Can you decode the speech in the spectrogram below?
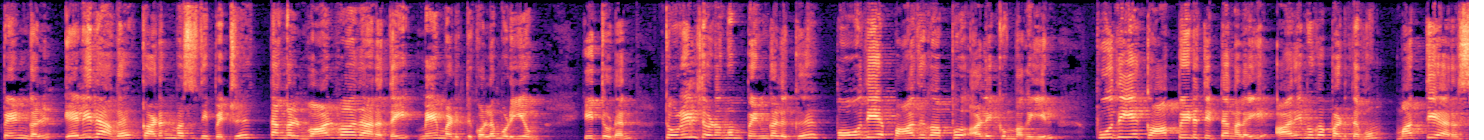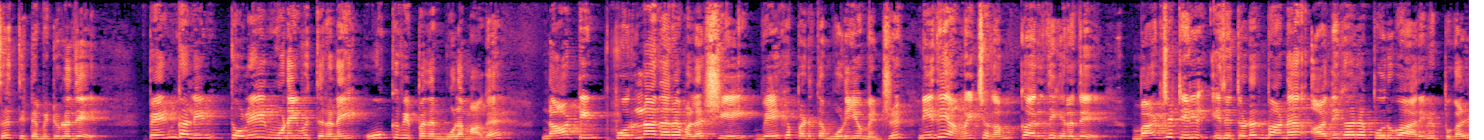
பெண்கள் எளிதாக கடன் வசதி பெற்று தங்கள் வாழ்வாதாரத்தை மேம்படுத்திக் கொள்ள முடியும். இத்துடன் தொழில் தொடங்கும் பெண்களுக்கு போதிய பாதுகாப்பு அளிக்கும் வகையில் புதிய காப்பீடு திட்டங்களை அறிமுகப்படுத்தவும் மத்திய அரசு திட்டமிட்டுள்ளது. பெண்களின் தொழில் முனைவு திறனை ஊக்குவிப்பதன் மூலமாக நாட்டின் பொருளாதார வளர்ச்சியை வேகப்படுத்த முடியும் என்று நிதி அமைச்சகம் கருதுகிறது. பட்ஜெட்டில் இது தொடர்பான அதிகாரப்பூர்வ அறிவிப்புகள்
